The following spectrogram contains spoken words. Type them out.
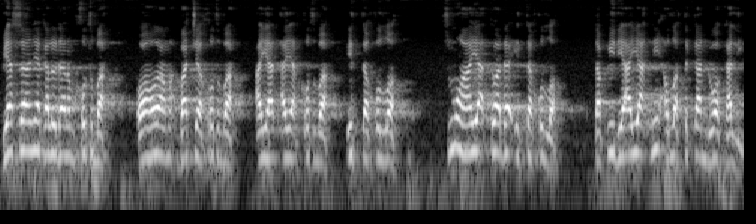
Biasanya kalau dalam khutbah, orang-orang baca khutbah, ayat-ayat khutbah, ittaqullah. Semua ayat tu ada ittaqullah. Tapi di ayat ni Allah tekan dua kali.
